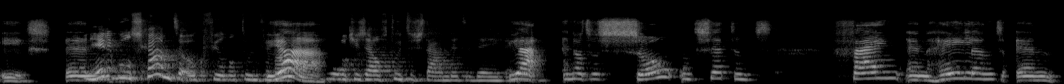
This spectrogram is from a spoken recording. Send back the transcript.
is. En, een heleboel schaamte ook viel er toen vanaf. Ja. Om het jezelf toe te staan, dit te delen. Ja, en dat was zo ontzettend fijn en helend. En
